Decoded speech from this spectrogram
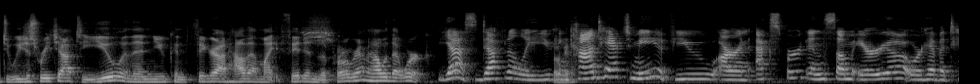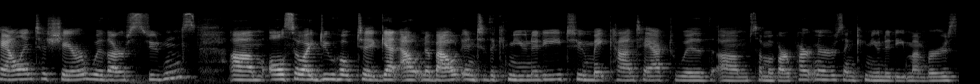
do we just reach out to you and then you can figure out how that might fit into the program? How would that work? Yes, definitely. You can okay. contact me if you are an expert in some area or have a talent to share with our students. Um, also, I do hope to get out and about into the community to make contact with um, some of our partners and community members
